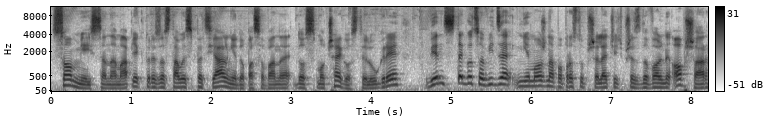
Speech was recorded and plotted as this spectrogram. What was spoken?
Są miejsca na mapie, które zostały specjalnie dopasowane do smoczego stylu gry, więc z tego co widzę, nie można po prostu przelecieć przez dowolny obszar,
